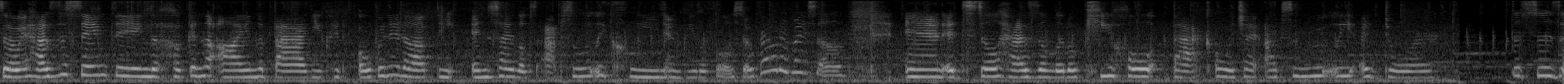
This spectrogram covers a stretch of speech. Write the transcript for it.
So it has the same thing, the hook and the eye in the back. You can open it up. The inside looks absolutely clean and beautiful. I'm so proud of myself. And it still has the little keyhole back, which I absolutely adore. This is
